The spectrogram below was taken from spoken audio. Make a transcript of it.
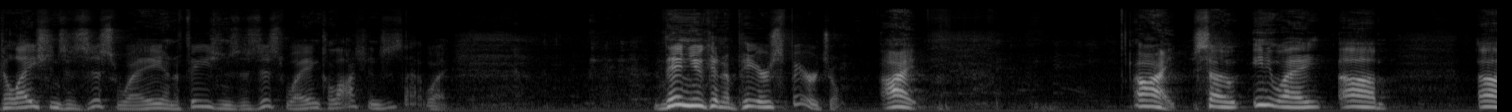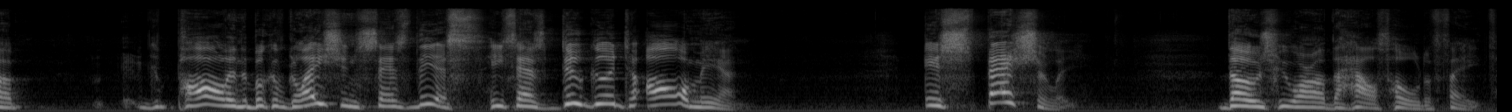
Galatians is this way, and Ephesians is this way, and Colossians is that way. Then you can appear spiritual. All right. All right. So anyway, uh, uh, Paul in the book of Galatians says this. He says, "Do good to all men." Especially those who are of the household of faith.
